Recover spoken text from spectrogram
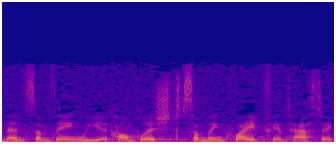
meant something. We accomplished something quite fantastic.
